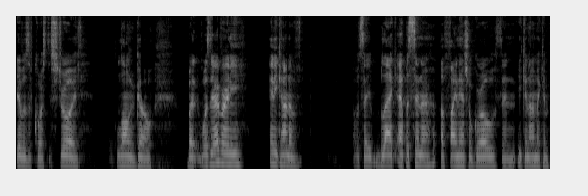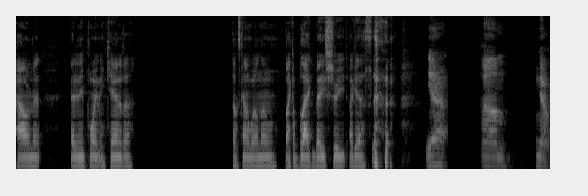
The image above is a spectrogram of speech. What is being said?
It was, of course, destroyed long ago. But was there ever any any kind of I would say black epicenter of financial growth and economic empowerment at any point in Canada? That was kind of well known, like a Black Bay Street, I guess. yeah. Um, no.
